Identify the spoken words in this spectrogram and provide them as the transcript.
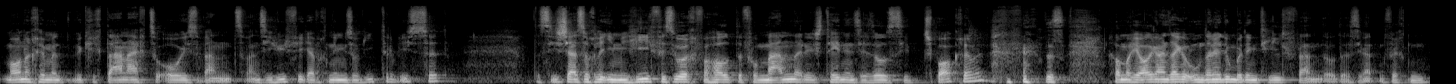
Männer kommen wirklich dann eigentlich zu uns, wenn, wenn sie häufig einfach nicht mehr so weiter wissen. Das ist auch so ein bisschen im Hilfesuchverhalten von Männern ist tendenziell so, dass sie zu spät kommen. das kann man ja allgemein sagen und dann nicht unbedingt Hilfe wenden. Oder sie wollen vielleicht einen,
